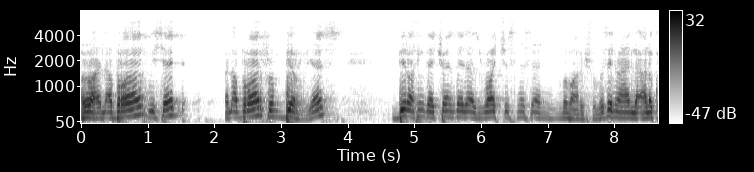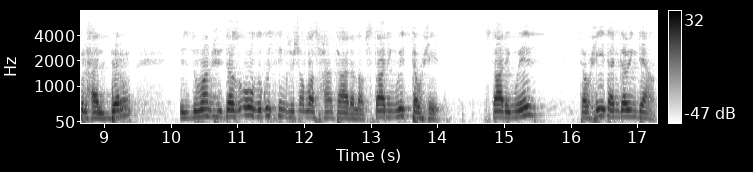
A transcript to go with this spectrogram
Alright, al-abrar, we said al-abrar from bir, yes? Bir, I think they translate as righteousness and mabarif sure. But anyway, ala hal, bir is the one who does all the good things which Allah subhanahu wa ta'ala loves, starting with tawheed. Starting with tawheed and going down.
